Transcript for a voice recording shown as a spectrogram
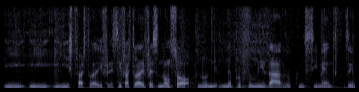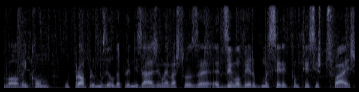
E, e- e isto faz toda a diferença. E faz toda a diferença não só no- na profundidade do conhecimento que desenvolvem, como o próprio modelo de aprendizagem leva as pessoas a, a desenvolver uma série de competências pessoais.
